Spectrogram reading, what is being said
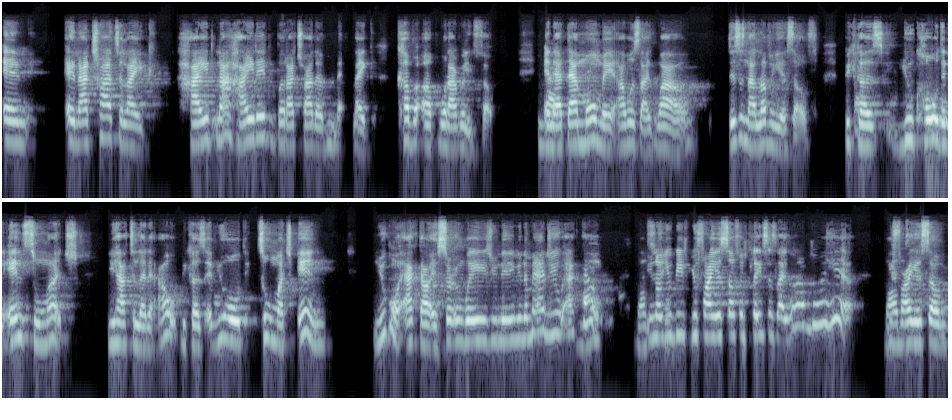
And and I tried to like hide, not hide it, but I try to like cover up what I really felt. Right. And at that moment, I was like, wow, this is not loving yourself because right. you holding in too much. You have to let it out because if you hold too much in, you're gonna act out in certain ways you didn't even imagine you act right. out. That's you know, true. you be you find yourself in places like what I'm doing here you find yourself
